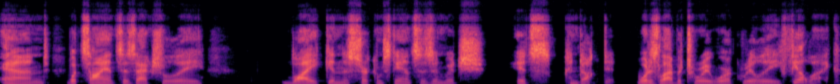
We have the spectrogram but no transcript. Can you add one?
and what science is actually like in the circumstances in which it's conducted. What does laboratory work really feel like?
